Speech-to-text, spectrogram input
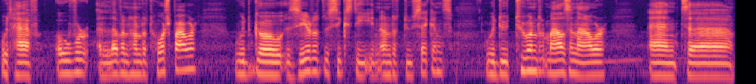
would have over 1100 horsepower, would go 0 to 60 in under 2 seconds, would do 200 miles an hour, and uh,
